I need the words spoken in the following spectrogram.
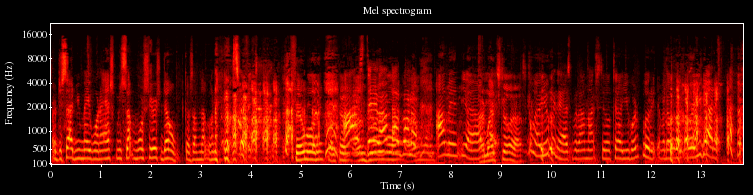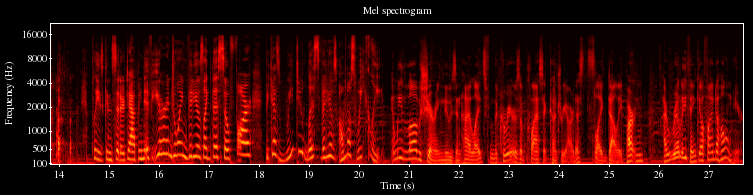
are deciding you may want to ask me something more serious, don't because I'm not going to answer it. Fair warning. Okay. I I'm stand. doing I'm not going to. I'm in. Yeah. I I'm might not- still ask. Well, you can ask, but I might still tell you where to put it if I don't know where you got it. Please consider tapping if you're enjoying videos like this so far because we do list videos almost weekly. And we love sharing news and highlights from the careers of classic country artists like Dolly Parton. I really think you'll find a home here.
